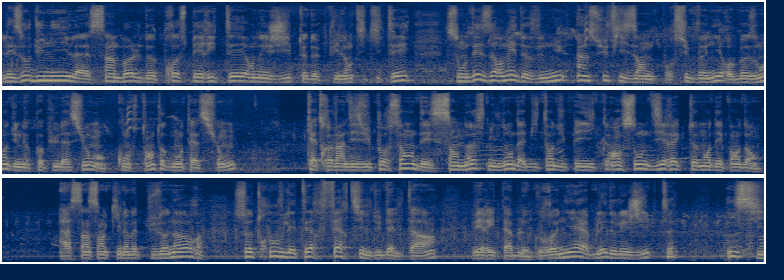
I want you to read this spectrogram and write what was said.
Les eaux du Nil, symbole de prospérité en Égypte depuis l'Antiquité, sont désormais devenues insuffisantes pour subvenir aux besoins d'une population en constante augmentation. 98% des 109 millions d'habitants du pays en sont directement dépendants. À 500 km plus au nord se trouvent les terres fertiles du delta, véritable grenier à blé de l'Égypte. Ici,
